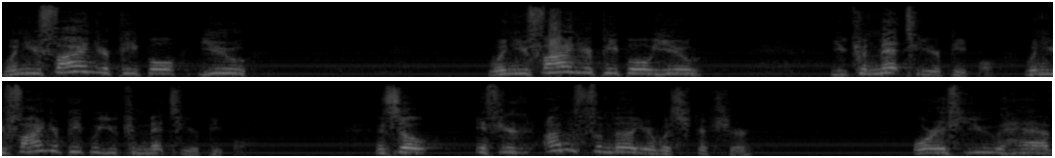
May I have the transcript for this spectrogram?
When you find your people, you. When you find your people, you. You commit to your people. When you find your people, you commit to your people. And so, if you're unfamiliar with Scripture, or if you have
